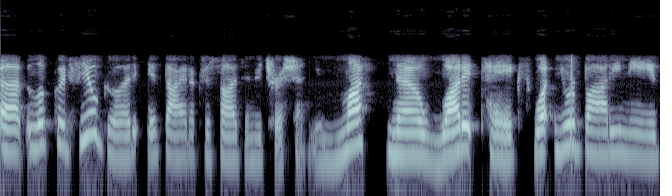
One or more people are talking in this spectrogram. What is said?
uh, look good, feel good is diet, exercise, and nutrition. You must know what it takes, what your body needs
